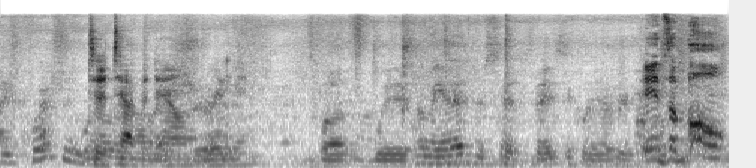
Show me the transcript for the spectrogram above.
See, I question To tap it not I down or anything? But with I mean, it just hits basically every. It's a bolt.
